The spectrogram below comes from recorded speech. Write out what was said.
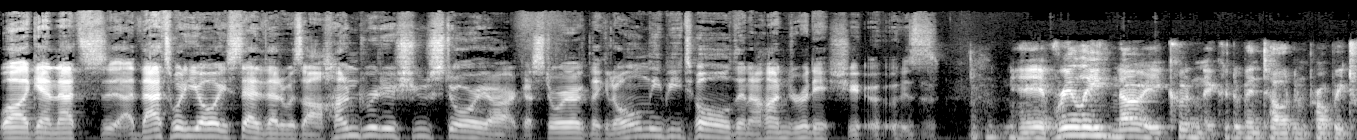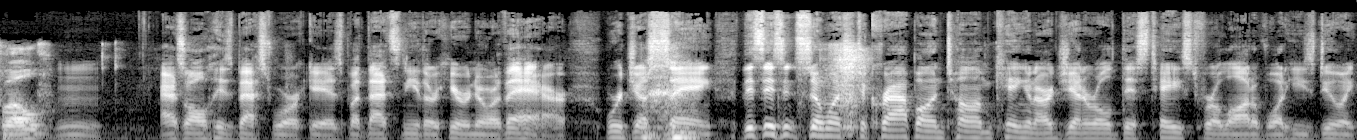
Well, again, that's uh, that's what he always said that it was a hundred issue story arc, a story arc that could only be told in a hundred issues. Yeah, really? No, it couldn't. It could have been told in probably twelve. Mm as all his best work is, but that's neither here nor there. We're just saying this isn't so much to crap on Tom King and our general distaste for a lot of what he's doing,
